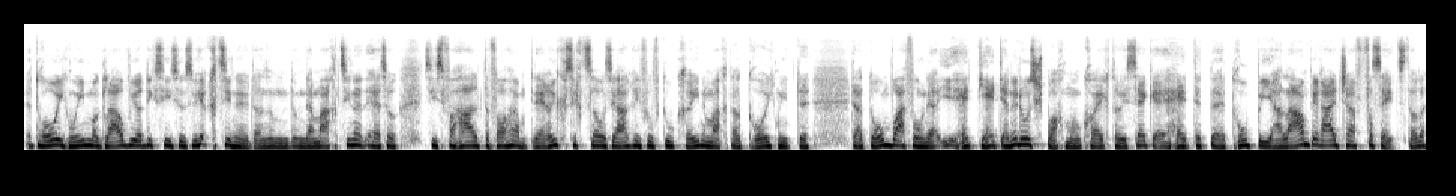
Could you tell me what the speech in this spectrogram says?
eine Drohung muss immer glaubwürdig sein, sonst wirkt sie nicht. Also, und, und er macht sie nicht. Also sein Verhalten vorher, der rücksichtslose Angriff auf die Ukraine macht auch Drohung mit der, der Atomwaffe. Und er, die hat ja nicht ausgesprochen, man korrekterweise sagen. Er hätte die Truppe in Alarmbereitschaft versetzt. Oder?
